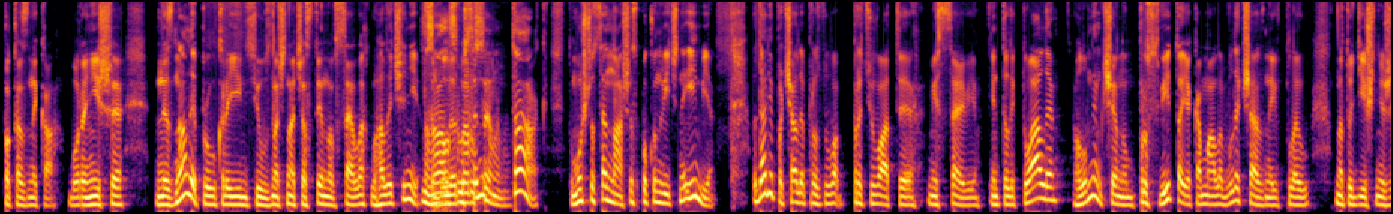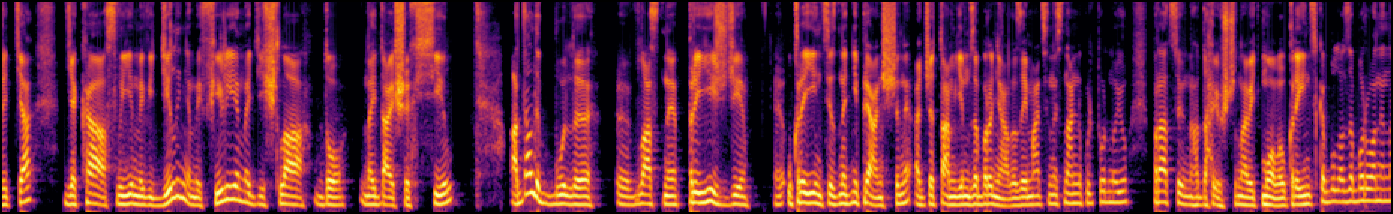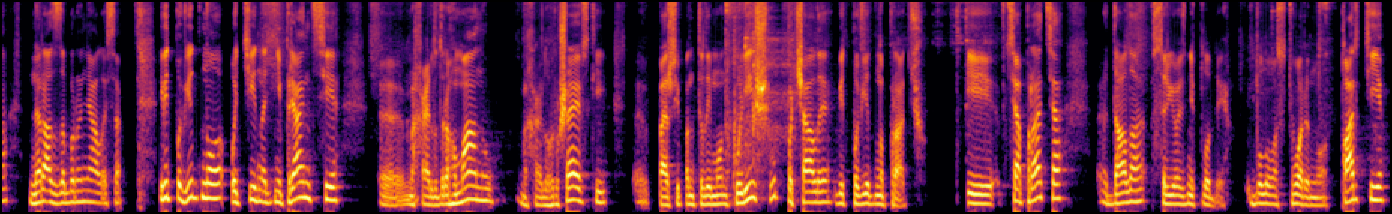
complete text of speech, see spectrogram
показника. Бо раніше не знали про українців значна частина в селах в Галичині. Називали себе русини. русинами. Так, тому що це наше споконвічне ім'я. А далі почали працювати місцеві інтелектуали, головним чином просвіта, яка мала величезний вплив на тодішнє життя, яка своїми відділеннями, філіями дійшла до найдальших сіл. А далі були е, власне приїжджі е, українці з Надніпрянщини, адже там їм забороняли займатися національно-культурною працею. Нагадаю, що навіть мова українська була заборонена, не раз заборонялася. І відповідно, оті надніпрянці е, Михайло Драгоманов, Михайло Грушевський, перший Пантелеймон Куліш почали відповідно працю. І ця праця дала серйозні плоди. Було створено партії,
